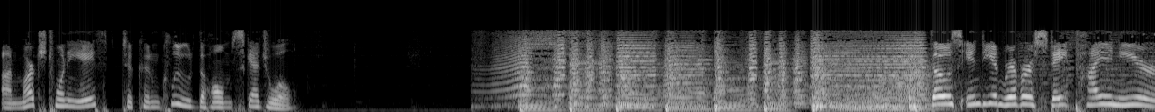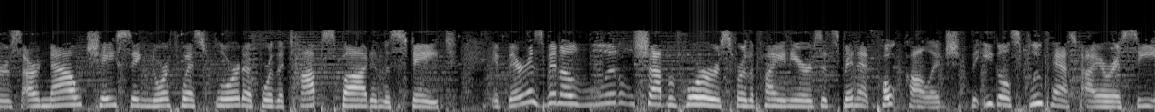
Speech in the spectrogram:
on March 28th to conclude the home schedule. Those Indian River State Pioneers are now chasing Northwest Florida for the top spot in the state. If there has been a little shop of horrors for the Pioneers, it's been at Polk College. The Eagles flew past IRSC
